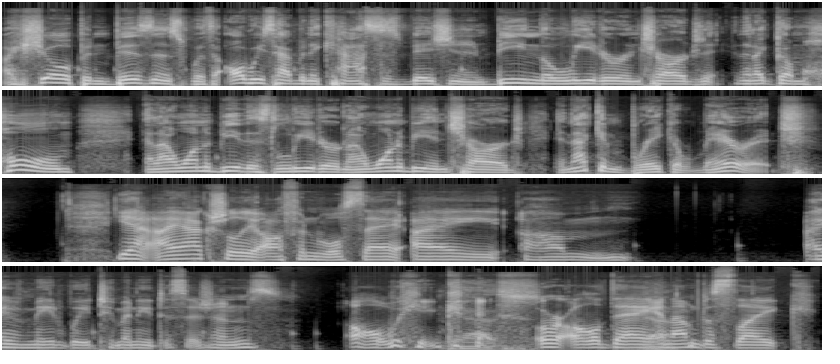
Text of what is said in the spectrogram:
I show up in business with always having to cast this vision and being the leader in charge, and then I come home and I want to be this leader and I want to be in charge, and that can break a marriage. Yeah, I actually often will say I um I've made way too many decisions all week Yes. or all day, and I'm just like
